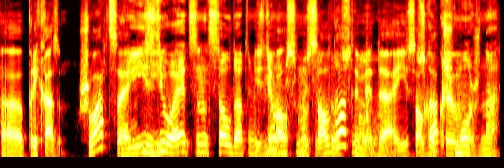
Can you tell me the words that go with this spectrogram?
э, приказам. Шварца. И, и издевается над солдатами. Издевался над солдатами, да. И солдаты Сколько можно.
